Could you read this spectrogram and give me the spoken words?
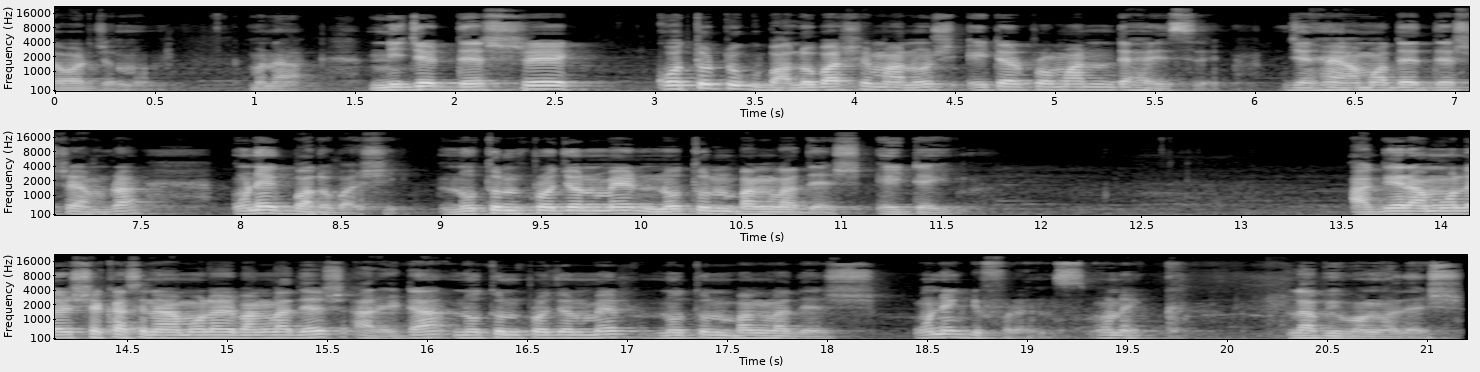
দেওয়ার জন্য। মানে নিজের দেশে কতটুক ভালোবাসে মানুষ, এটার প্রমাণ দেখাইছে যে হ্যাঁ আমাদের দেশে আমরা অনেক ভালোবাসি। নতুন প্রজন্মের নতুন বাংলাদেশ, এইটাই। আগের আমলের শেখ হাসিনা আমলের বাংলাদেশ আর এটা নতুন প্রজন্মের নতুন বাংলাদেশ। অনেক ডিফারেন্স অনেক। লাভ ইউ বাংলাদেশ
